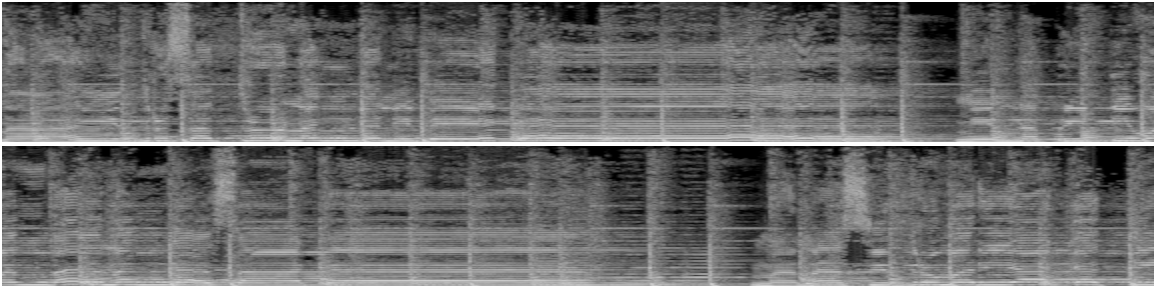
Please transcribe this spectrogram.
ನಾ ಇದ್ರು ಸತ್ರು ನಂಗಲಿ ಬೇಕ ನಿನ್ನ ಪ್ರೀತಿ ಒಂದ ನಂಗ ಸಾಕ. ಮನಸ್ಸಿದ್ರು ಮರಿಯಾಕತ್ತಿ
